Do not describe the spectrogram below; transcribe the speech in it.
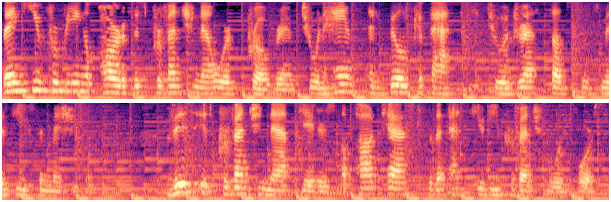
Thank you for being a part of this Prevention Network program to enhance and build capacity to address substance misuse in Michigan. This is Prevention Navigators, a podcast for the SUD prevention workforce.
